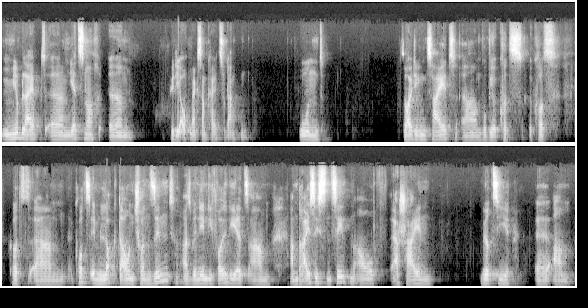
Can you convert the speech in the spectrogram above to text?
mir bleibt ähm, jetzt noch ähm, für die Aufmerksamkeit zu danken. Und zur heutigen Zeit, ähm, wo wir kurz, kurz, kurz, ähm, kurz im Lockdown schon sind, also wir nehmen die Folge jetzt ähm, am 30.10. auf, erscheinen wird sie äh, am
